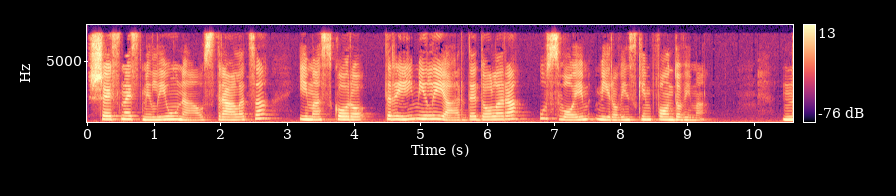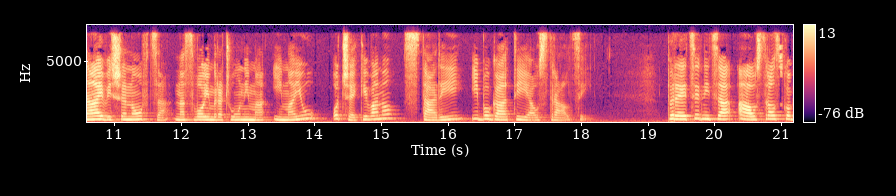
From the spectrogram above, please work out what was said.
16 milijuna Australaca ima skoro 3 milijarde dolara u svojim mirovinskim fondovima. Najviše novca na svojim računima imaju očekivano stariji i bogatiji Australci. Predsjednica Australskog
